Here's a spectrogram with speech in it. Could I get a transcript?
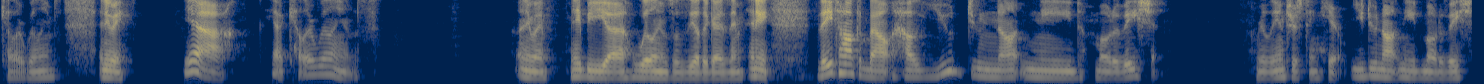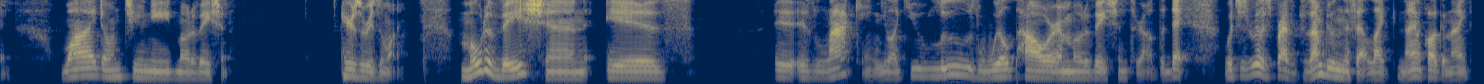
Keller Williams. Anyway, yeah, yeah, Keller Williams. Anyway, maybe uh, Williams was the other guy's name. Anyway, they talk about how you do not need motivation. Really interesting here. You do not need motivation. Why don't you need motivation? Here's the reason why. Motivation is is lacking. Like you lose willpower and motivation throughout the day, which is really surprising because I'm doing this at like nine o'clock at night,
